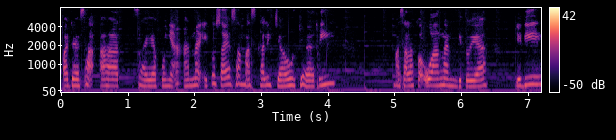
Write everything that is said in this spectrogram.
pada saat saya punya anak itu saya sama sekali jauh dari masalah keuangan gitu ya. Jadi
